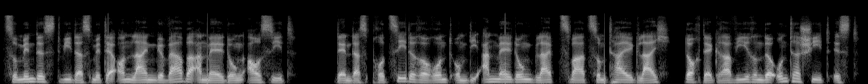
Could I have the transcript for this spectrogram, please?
zumindest wie das mit der Online-Gewerbeanmeldung aussieht. Denn das Prozedere rund um die Anmeldung bleibt zwar zum Teil gleich, doch der gravierende Unterschied ist,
